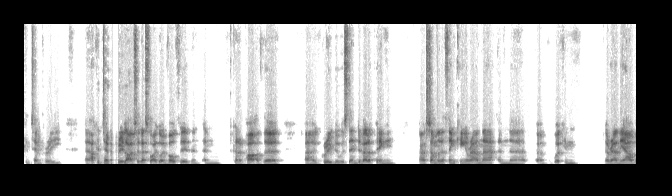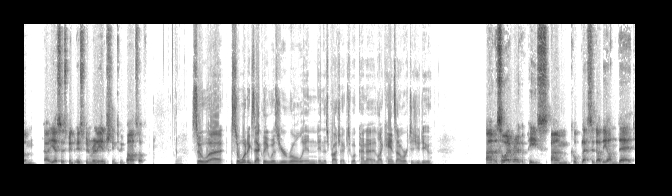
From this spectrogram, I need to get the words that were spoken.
contemporary uh, our contemporary life. So that's what I got involved in, and, and kind of part of the uh, group that was then developing uh, some of the thinking around that and uh, um, working around the album. Uh, yeah, so it's been it's been really interesting to be part of. So, uh, so what exactly was your role in in this project? What kind of like hands-on work did you do? Um, so I wrote a piece um, called "Blessed Are the Undead."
